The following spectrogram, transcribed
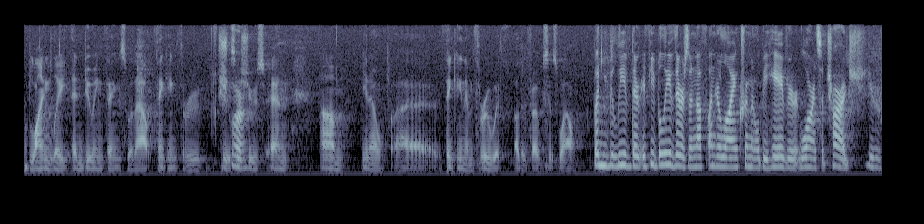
blindly and doing things without thinking through these sure. issues and, um, you know, uh, thinking them through with other folks as well. But you believe there, if you believe there's enough underlying criminal behavior warrants a charge, you're.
